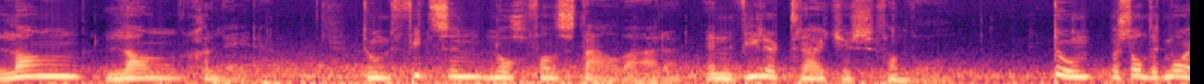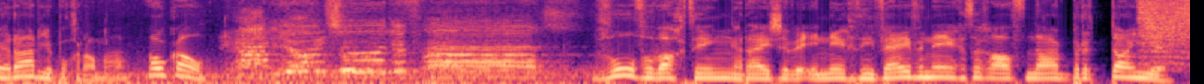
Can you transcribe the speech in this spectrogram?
Lang, lang geleden. Toen fietsen nog van staal waren en wielertruitjes van wol. Toen bestond dit mooie radioprogramma ook al. Radio Tour de France. Vol verwachting reizen we in 1995 af naar Bretagne.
